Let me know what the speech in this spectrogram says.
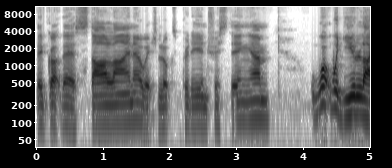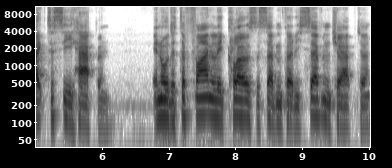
they've got their Starliner, which looks pretty interesting. Um, what would you like to see happen in order to finally close the 737 chapter,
